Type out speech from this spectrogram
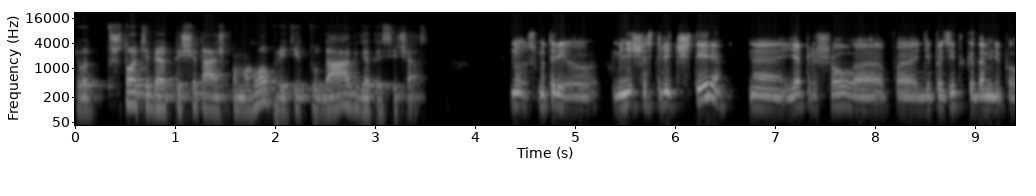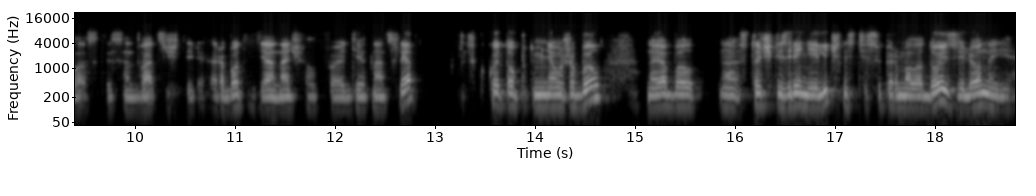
И вот что тебе, ты считаешь, помогло прийти туда, где ты сейчас? Ну, смотри, э, мне сейчас 34, э, я пришел э, в депозит, когда мне было, соответственно, 24. Работать я начал в 19 лет. Какой-то опыт у меня уже был, но я был с точки зрения личности супер молодой, зеленый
